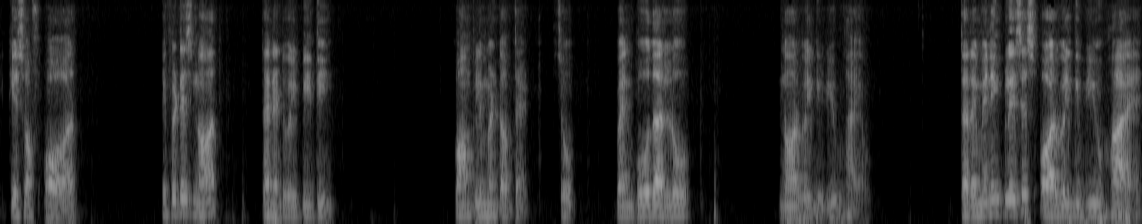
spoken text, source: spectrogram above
In case of OR if it is NOR then it will be the complement of that. So when both are low NOR will give you high the remaining places OR will give you high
